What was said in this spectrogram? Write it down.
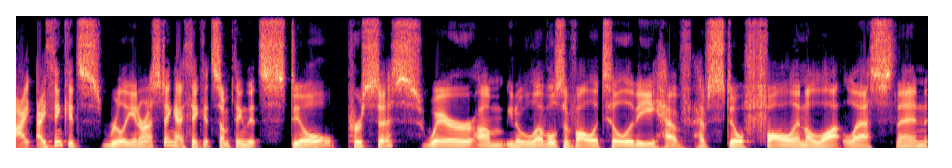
I, I, think it's really interesting. I think it's something that still persists, where um, you know levels of volatility have have still fallen a lot less than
